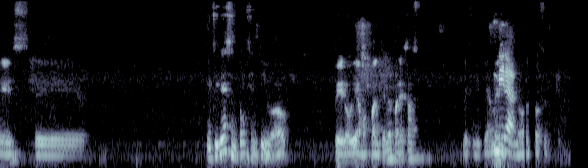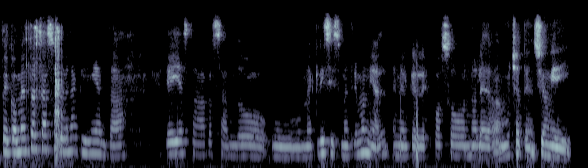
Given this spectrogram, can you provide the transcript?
este, infidelidades en todo sentido, ¿no? Pero, digamos, para el tema de parejas, definitivamente, Mira, ¿no? Entonces... te comento el caso de una clienta ella estaba pasando una crisis matrimonial en el que el esposo no le daba mucha atención y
